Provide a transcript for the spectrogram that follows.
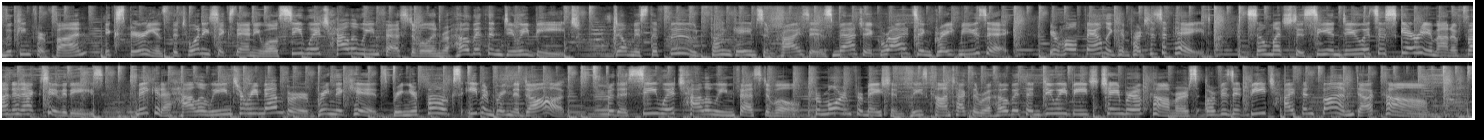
Looking for fun? Experience the 26th annual Sea Witch Halloween Festival in Rehoboth and Dewey Beach. Don't miss the food, fun games and prizes, magic, rides, and great music. Your whole family can participate. So much to see and do, it's a scary amount of fun and activities. Make it a Halloween to remember. Bring the kids, bring your folks, even bring the dog for the Sea Witch Halloween Festival. For more information, please contact the Rehoboth and Dewey Beach Chamber of Commerce or visit beach-fun.com.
